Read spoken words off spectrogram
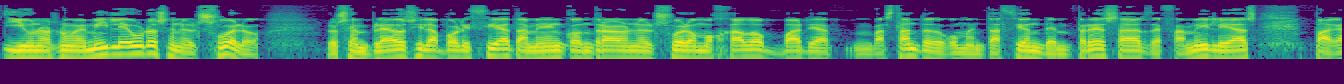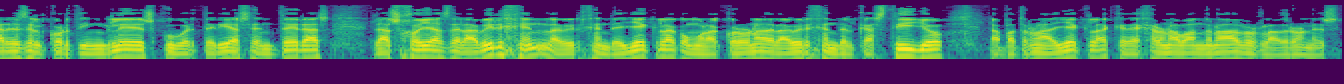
y unos 9.000 euros en el suelo. Los empleados y la policía también encontraron en el suelo mojado bastante documentación de empresas, de familias, pagares del corte inglés, cuberterías enteras, las joyas de la Virgen, la Virgen de Yecla, como la corona de la Virgen del Castillo, la patrona de Yecla, que dejaron abandonada a los ladrones.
